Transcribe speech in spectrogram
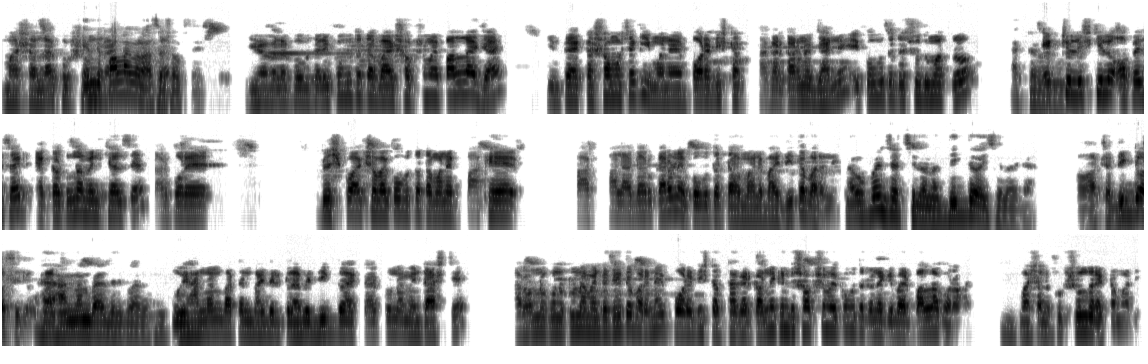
মার্শাল্লাহ খুব সুন্দর পাল্লা করা আছে সবচেয়ে জিরাগলা কবুতর এই কবুতরটা ভাই সবসময় পাল্লায় যায় কিন্তু একটা সমস্যা কি মানে পরে ডিস্টার্ব থাকার কারণে যায় না। এই কবুতরটা শুধুমাত্র একচল্লিশ কিলো ওপেন সাইড একটা টুর্নামেন্ট খেলছে। তারপরে বেশ কয়েক সময় কবুতরটা মানে পাখে পাখ ফালা দেওয়ার কারণে কবুতরটা মানে ভাই দিতে পারেনি। ওপেন সেট ছিল না দিক দেওয়াই ছিল এটা। আচ্ছা দিগদা ছিল? হ্যাঁ হান্নান ভাইদের ক্লাবে ওই হান্নান বাতেন ভাইদের ক্লাবে দিগদা একটা টুর্নামেন্ট আসছে। আর অন্য কোনো টুর্নামেন্টে যেতে পারে নাই পরে ডিস্টার্ব থাকার কারণে কিন্তু সবসময় কবুতরটা নাকি বাইরে পাল্লা করা হয়। মাশাল্লাহ খুব সুন্দর একটা মাদি।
